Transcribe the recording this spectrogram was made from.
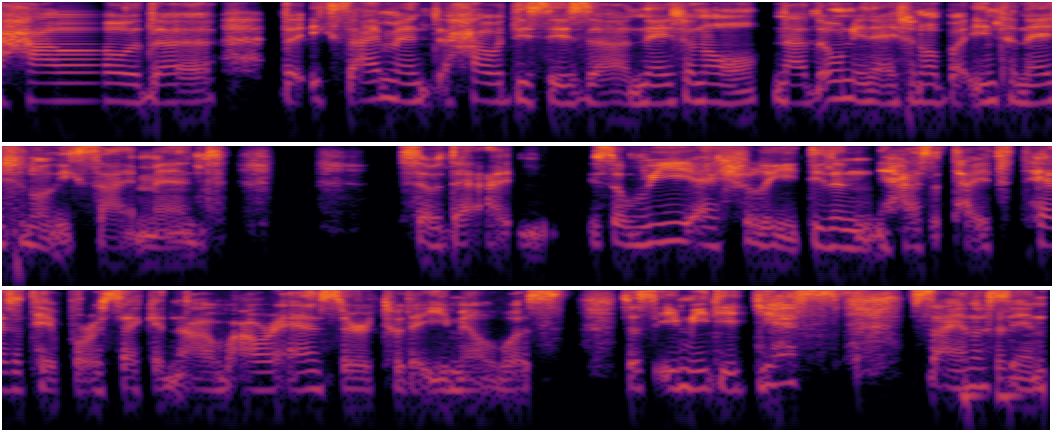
how the the excitement how this is a national not only national but international excitement so that so we actually didn't hesitate hesitate for a second. Our, our answer to the email was just immediate yes, sign us in.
